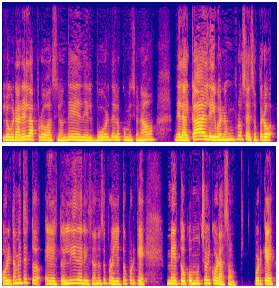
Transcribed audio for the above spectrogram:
lograr la aprobación del board de los comisionados del alcalde y bueno, es un proceso, pero ahorita estoy, estoy liderizando ese proyecto porque me tocó mucho el corazón. ¿Por qué?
